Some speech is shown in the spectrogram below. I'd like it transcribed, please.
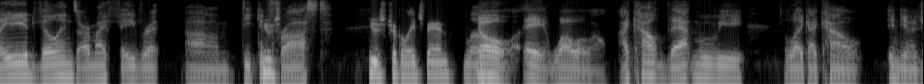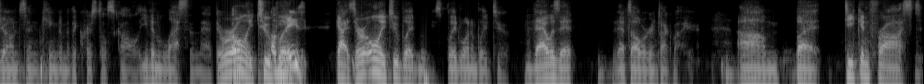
Blade villains are my favorite. Um, Deacon Huge- Frost. huge triple h fan love No, hey, whoa, whoa, whoa. I count that movie like I count Indiana Jones and Kingdom of the Crystal Skull, even less than that. There were Oh, only two Blade amazing guys, there were only two Blade movies, Blade One and Blade Two. That was it. That's all we're gonna talk about here. Um, but Deacon Frost,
